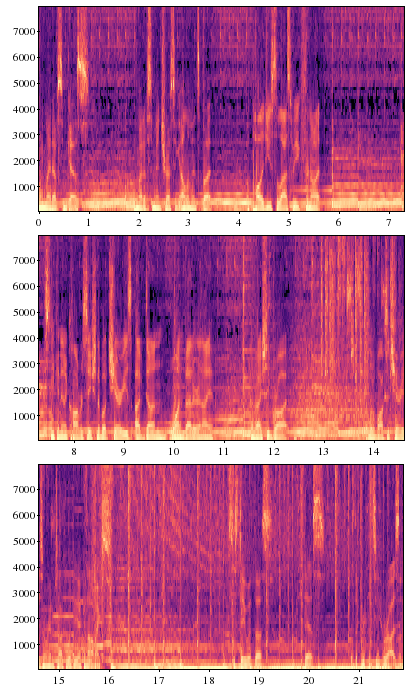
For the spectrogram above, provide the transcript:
We might have some guests. We might have some interesting elements, but apologies to last week for not sneaking in a conversation about cherries. I've done one better, and I have actually brought a little box of cherries, and we're going to talk about the economics. So stay with us. This is the Frequency Horizon.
